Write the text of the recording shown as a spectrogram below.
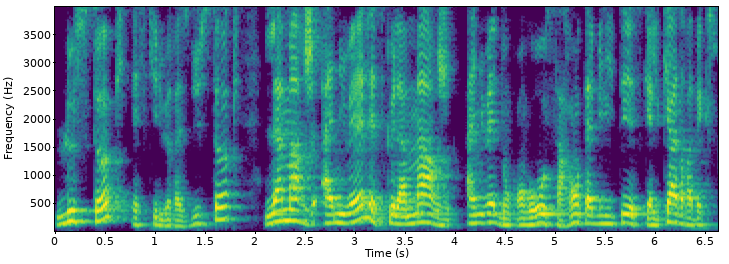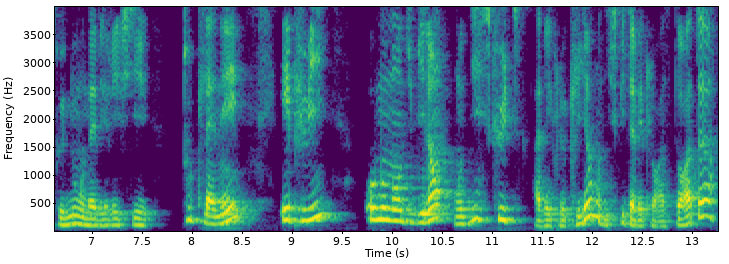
Le stock, est-ce qu'il lui reste du stock? La marge annuelle, est-ce que la marge annuelle, donc en gros sa rentabilité, est-ce qu'elle cadre avec ce que nous on a vérifié toute l'année? Et puis, au moment du bilan, on discute avec le client, on discute avec le restaurateur,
